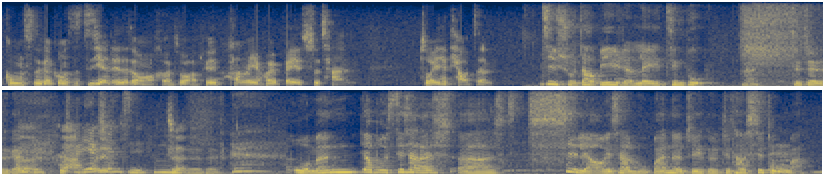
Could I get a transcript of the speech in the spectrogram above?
公司跟公司之间的这种合作，所以他们也会被市场做一些调整。技术倒逼人类进步，啊，就这个感觉。产业升级，嗯，对对对。我们要不接下来呃细聊一下鲁班的这个这套系统吧？嗯，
